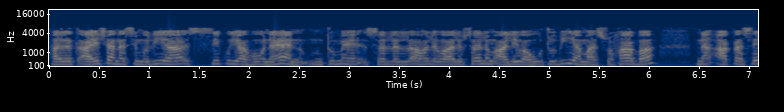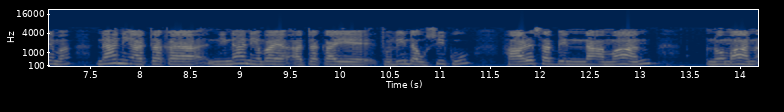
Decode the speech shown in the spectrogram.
harat aisha anasimulia siku ya hunain mtume wasallam aliwahutubia masahaba na akasema nani ataka ni nani ambaye atakayetulinda usiku? Harisa bin naaman noman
